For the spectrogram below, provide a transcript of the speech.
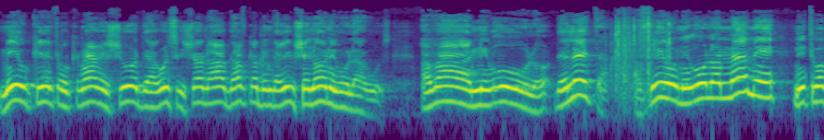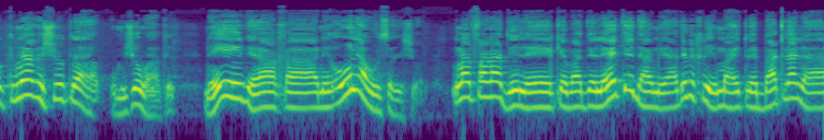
מי הוא כן נתרוקנה רשות דהרוס ראשון לאב דווקא בנדרים שלא נראו להרוס. אבל נראו לו דלתא, אפילו נראו לו נמי, נתרוקנה רשות לאב. ומשום אחר, נהי דאחא נראו להרוס הראשון. להפרה דילה כבת דלתא דמיה דמכלים מית לבת ללה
